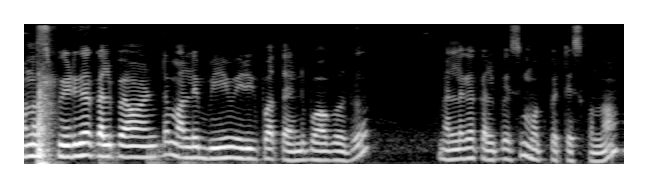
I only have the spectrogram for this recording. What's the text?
మనం స్పీడ్గా కలిపామంటే మళ్ళీ బియ్యం విరిగిపోతాయండి బాగోదు. మెల్లగా కలిపేసి మూత పెట్టేసుకుందాం.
